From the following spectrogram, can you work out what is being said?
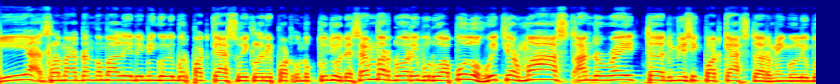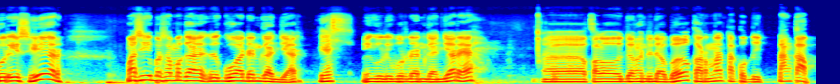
Iya, selamat datang kembali di Minggu Libur Podcast Weekly Report untuk 7 Desember 2020 with your most underrated music podcaster. Minggu Libur is here. Masih bersama gua dan Ganjar. Yes. Minggu Libur dan Ganjar ya. Eh, kalau jangan di double karena takut ditangkap.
